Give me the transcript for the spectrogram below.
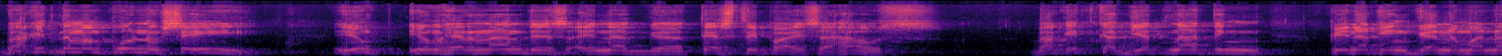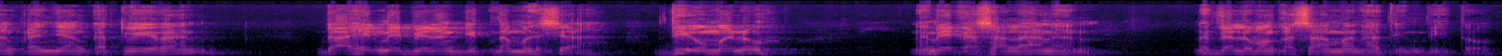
Bakit naman po nung siya, yung, yung Hernandez ay nag-testify sa House, bakit kagyat nating pinakinggan naman ang kanyang katwiran? Dahil may binanggit naman siya, di umano, na may kasalanan na dalawang kasama natin dito.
